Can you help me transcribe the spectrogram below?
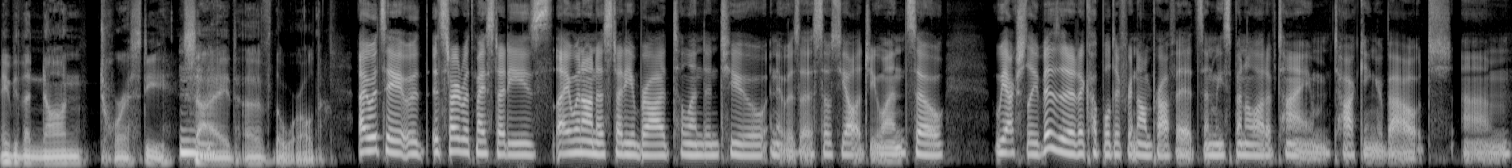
maybe the non touristy Mm-hmm. side of the world? I would say it would, it started with my studies. I went on a study abroad to London too, and it was a sociology one. So we actually visited a couple different nonprofits, and we spent a lot of time talking about um,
